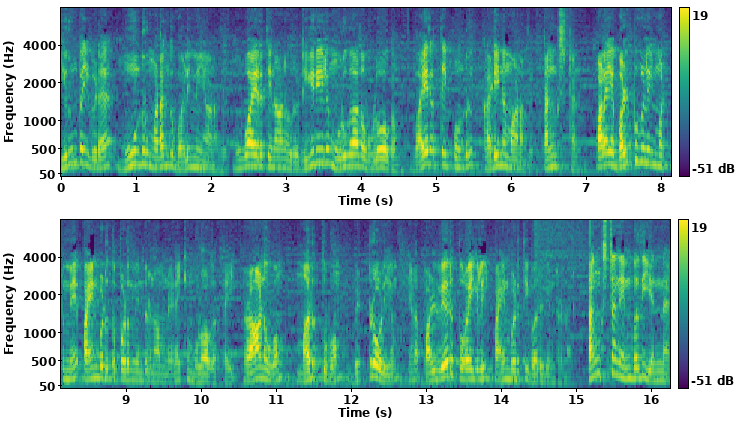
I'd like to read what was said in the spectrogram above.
இரும்பை விட மூன்று மடங்கு வலிமையானது. மூவாயிரத்தி நானூறு டிகிரியிலும் உருகாத உலோகம் வைரத்தை போன்று கடினமானது. டங்ஸ்டன். பழைய பல்புகளில் மட்டுமே பயன்படுத்தப்படும் என்று நாம் நினைக்கும் உலோகத்தை இராணுவம் மருத்துவம் பெட்ரோலியம் என பல்வேறு துறைகளில் பயன்படுத்தி வருகின்றனர். டங்ஸ்டன் என்பது என்ன?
